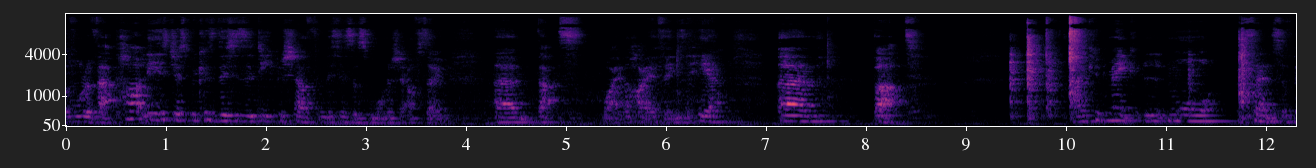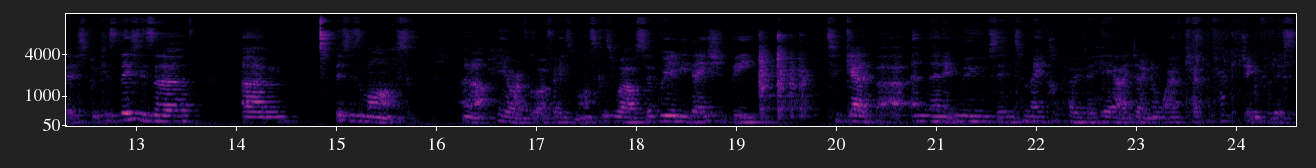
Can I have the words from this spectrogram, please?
of all of that. Partly is just because this is a deeper shelf and this is a smaller shelf. So um, that's why the higher things are here. Um, but I could make more sense of this because this is a um, this is a mask. And up here I've got a face mask as well. So really they should be together and then it moves into makeup over here. I don't know why I've kept the packaging for this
